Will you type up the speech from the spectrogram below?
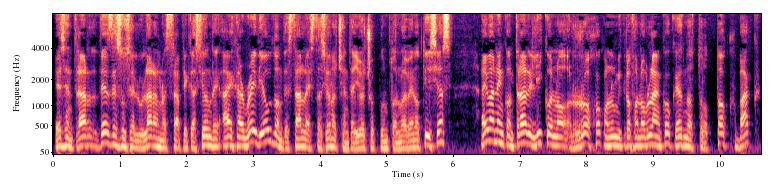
es entrar desde su celular a nuestra aplicación de iHeartRadio, donde está la estación 88.9 Noticias. Ahí van a encontrar el icono rojo con un micrófono blanco, que es nuestro talkback.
